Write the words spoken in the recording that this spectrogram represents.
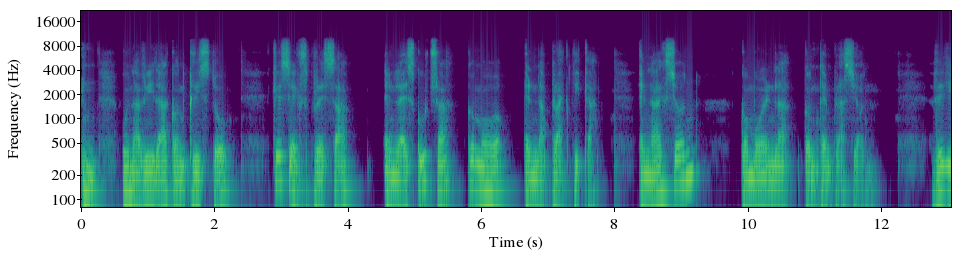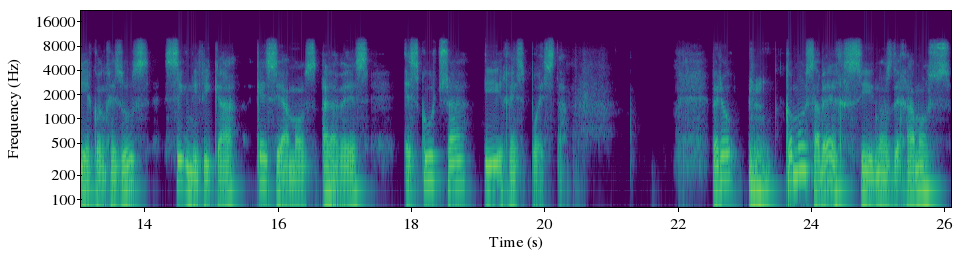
una vida con Cristo que se expresa en la escucha como en la práctica, en la acción como en la contemplación. Vivir con Jesús significa que seamos a la vez escucha y respuesta. Pero, ¿cómo saber si nos dejamos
